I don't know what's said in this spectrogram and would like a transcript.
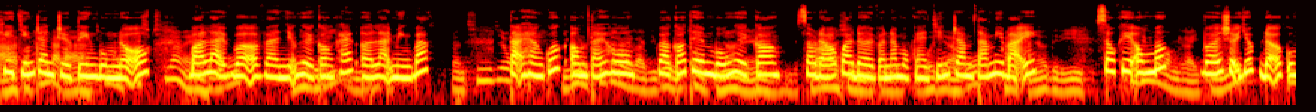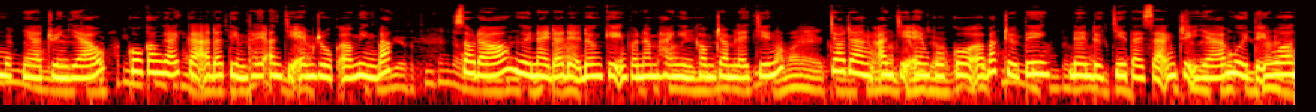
khi chiến tranh Triều Tiên bùng nổ, bỏ lại vợ và những người con khác ở lại miền Bắc. Tại Hàn Quốc, ông tái hôn và có thêm bốn người con, sau đó qua đời vào năm 1987. Sau khi ông mất, với sự giúp đỡ của một nhà truyền giáo, cô con gái cả đã tìm thấy anh chị em ruột ở miền Bắc. Sau đó, người này đã đệ đơn kiện vào năm 2009, cho rằng anh chị em của cô ở Bắc Triều Tiên nên được chia tài sản trị giá 10 tỷ won,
